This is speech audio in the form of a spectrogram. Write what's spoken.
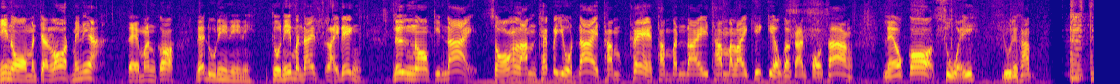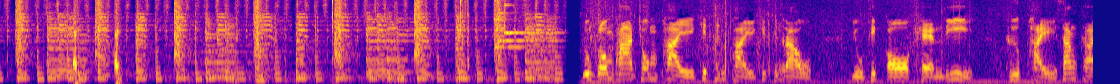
นี่หนอมันจะรอดไหมเนี่ย แต่มันก็และดูนี่นี่นี่ตัวนี้มันได้หลายเด้งหนึ่งนอกินได้สองลำใช้ประโยชน์ได้ทำแคร่ทำบันไดทำอะไรที่เกี่ยวกับการก่อสร้าง แล้วก็สวยดูนะครับลุงกรมพาชมไผ่คิดถึงไผ่คิดถึงเรา อยู่ที่กอแคนดี้คือไผ่สร้างไผ่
